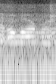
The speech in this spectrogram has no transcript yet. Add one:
to OR room.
